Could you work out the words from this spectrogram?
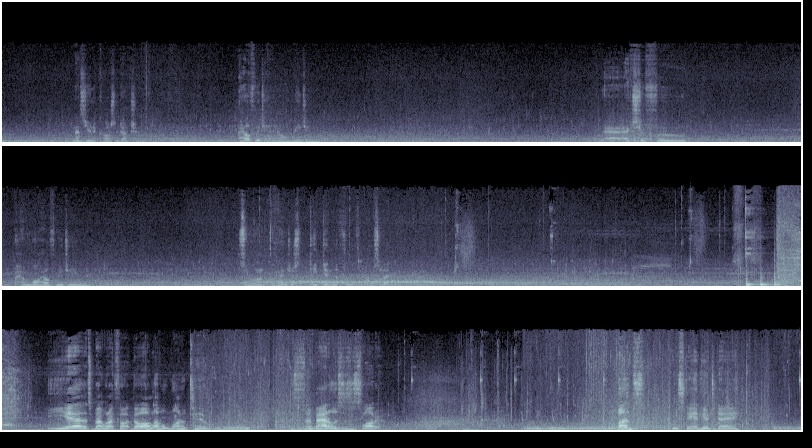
And that's unit cost reduction. Health regen in own region. Uh, extra food. More health regen. So I'm gonna go ahead and just keep getting the food for him so that Yeah, that's about what I thought. They're all level 1 or 2. This isn't a battle, this is a slaughter. Bugs, we stand here today,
